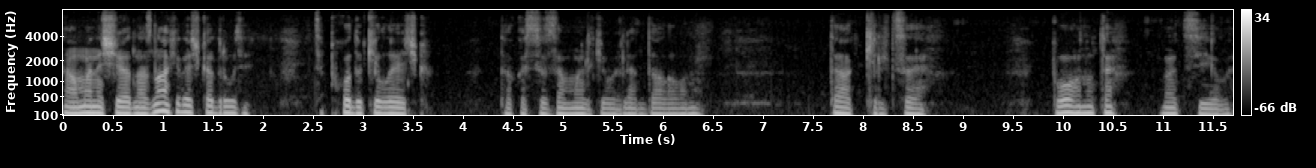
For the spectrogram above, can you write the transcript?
А у мене ще одна знахідочка, друзі. Це, походу, кілечка. Так ось із замильки виглядало воно. Так, кільце. Погнуте на ціле.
